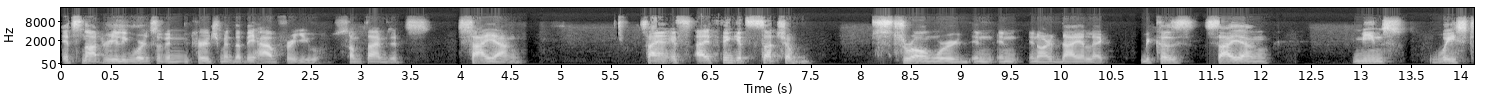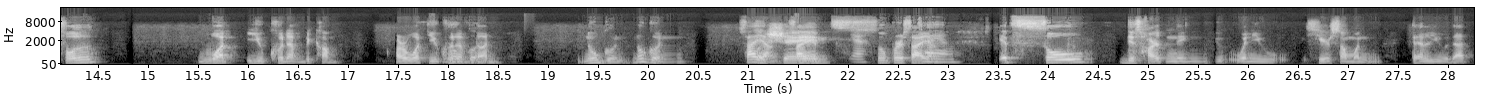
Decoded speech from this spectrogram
it's not really words of encouragement that they have for you. Sometimes it's sayang. Sayang it's i think it's such a strong word in in in our dialect because sayang means wasteful what you could have become or what you could No have good. done. No gun no gun sayang shame. sayang Yeah. super sayang Sayang. it's so disheartening when you hear someone tell you that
